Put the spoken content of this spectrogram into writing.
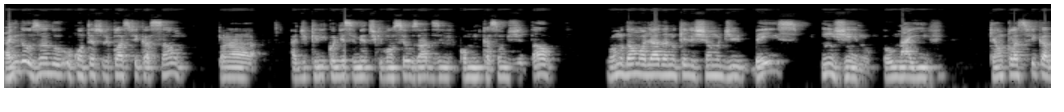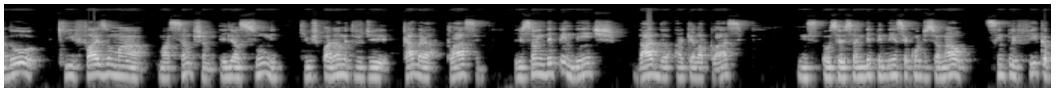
Ainda usando o contexto de classificação para adquirir conhecimentos que vão ser usados em comunicação digital, vamos dar uma olhada no que eles chamam de base ingênuo ou naive, que é um classificador que faz uma, uma assumption, ele assume que os parâmetros de cada classe eles são independentes dada aquela classe, ou seja, essa independência condicional simplifica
